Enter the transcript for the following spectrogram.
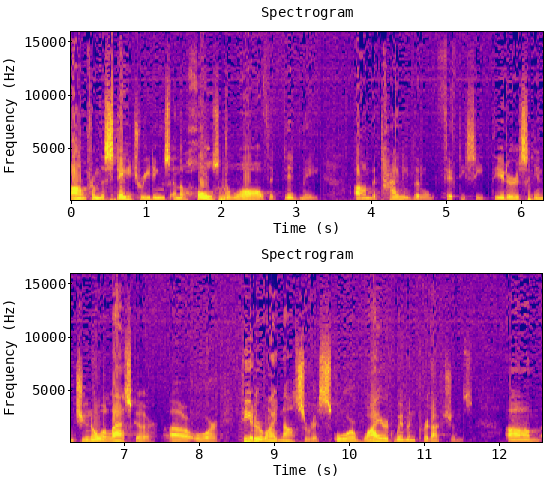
Um, from the stage readings and the holes in the wall that did me, um, the tiny little 50 seat theaters in Juneau, Alaska, uh, or Theater Rhinoceros, or Wired Women Productions. Um,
